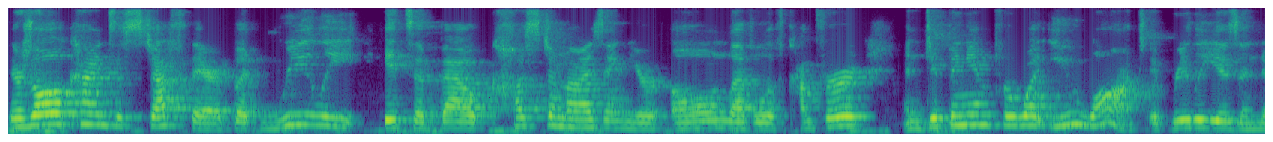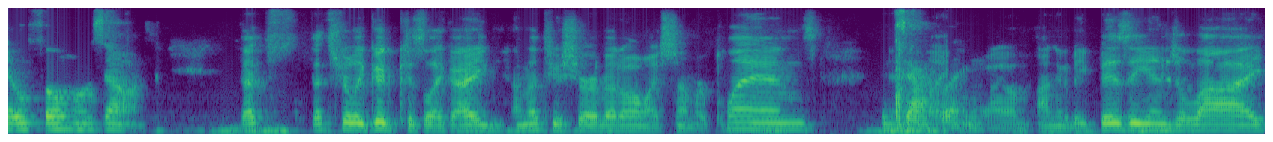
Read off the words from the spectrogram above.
There's all kinds of stuff there, but really it's about customizing your own level of comfort and dipping in for what you want. It really is a no FOMO zone. That's that's really good because like I I'm not too sure about all my summer plans. and, like, Exactly. um, I'm gonna be busy in July.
